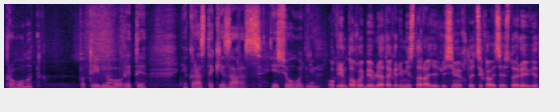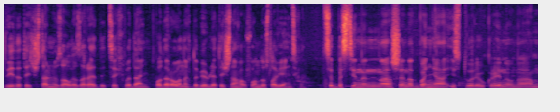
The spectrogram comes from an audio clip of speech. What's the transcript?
Про голод потрібно говорити якраз таки зараз і сьогодні. Окрім того, бібліотекарі міста радять усім, хто цікавиться історією, відвідати читальну залу заради цих видань, подарованих до бібліотечного фонду Слов'янська. Це безцінне наше надбання. Історія України, вона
